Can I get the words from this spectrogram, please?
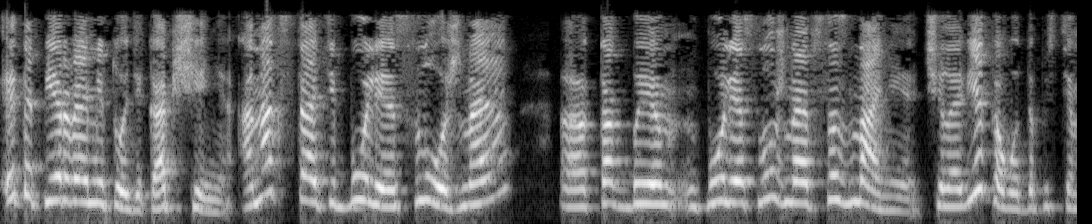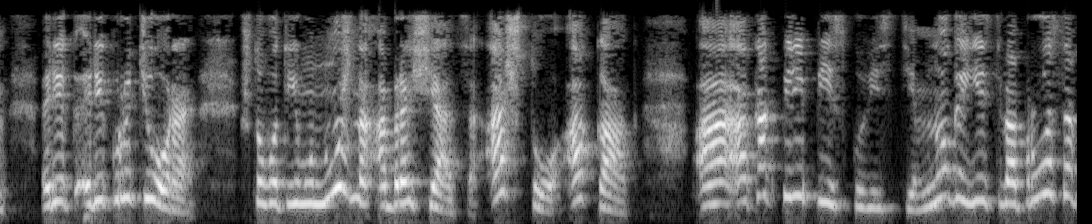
это первая методика общения. Она, кстати, более сложная, как бы более сложная в сознании человека, вот, допустим, рекрутера, что вот ему нужно обращаться, а что, а как, а, а как переписку вести? Много есть вопросов,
